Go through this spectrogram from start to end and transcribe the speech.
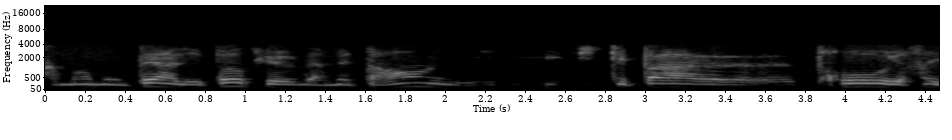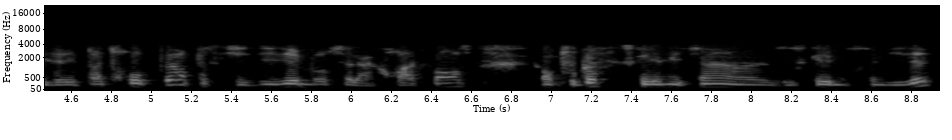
comment mon père, à l'époque, ben, mes parents, n'étaient pas trop, enfin, ils n'avaient pas trop peur parce qu'ils se disaient, bon, c'est la croissance. En tout cas, c'est ce que les médecins, ce que les médecins disaient.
